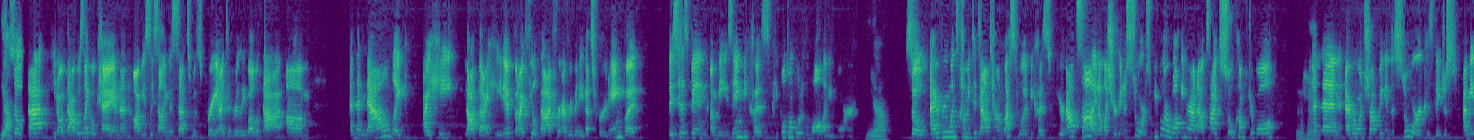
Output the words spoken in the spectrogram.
Yeah. So that, you know, that was like okay. And then obviously selling the sets was great. I did really well with that. Um, and then now, like, I hate, not that I hate it, but I feel bad for everybody that's hurting. But this has been amazing because people don't go to the mall anymore. Yeah. So everyone's coming to downtown Westwood because you're outside unless you're in a store. So people are walking around outside so comfortable. Mm-hmm. And then everyone's shopping in the store because they just, I mean,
